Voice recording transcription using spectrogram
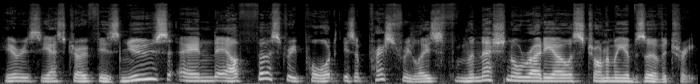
Here is the Astrophiz news, and our first report is a press release from the National Radio Astronomy Observatory.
